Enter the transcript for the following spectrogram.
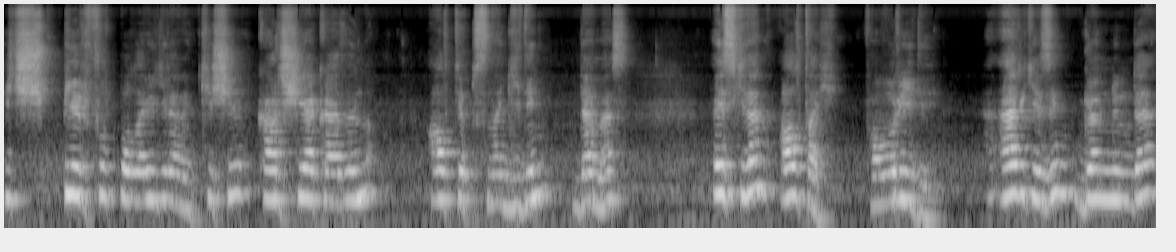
hiçbir futbolla ilgilenen kişi Karşıyaka'nın altyapısına gidin demez. Eskiden Altay favoriydi. Herkesin gönlünde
